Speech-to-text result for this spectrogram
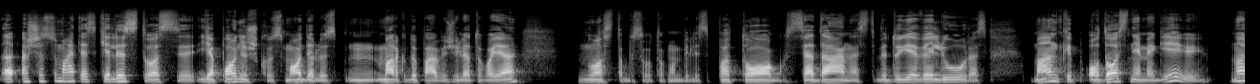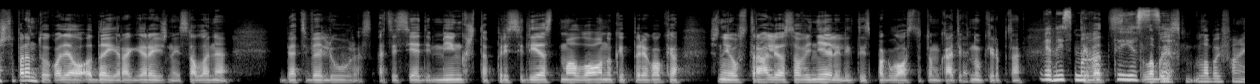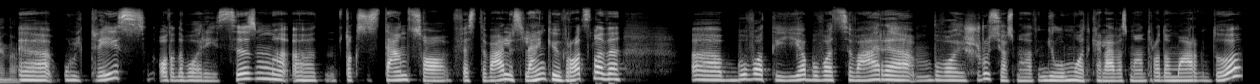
aš esu matęs kelis tuos japoniškus modelius, Mark II pavyzdžiui, Lietuvoje. Nuostabus automobilis, patogus, sedanas, viduje veliūras. Man kaip odos nemėgėjui, nu aš suprantu, kodėl oda yra gerai, žinai, salone, bet veliūras, atsisėdi minkštą, prisiliest malonu, kaip prie kokio, žinai, Australijos avinėlį lygtais paglostytum, ką tik nukirptą. Vienais Tai metais. labai, labai faina. e, Ultreis, o tada buvo Reisizm, e, toks Stenso festivalis Lenkijoje, Vroclave. e, Buvo, tai jie buvo atsivarę, buvo iš Rusijos, man gilumų atkeliavęs, man atrodo, Mark II.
